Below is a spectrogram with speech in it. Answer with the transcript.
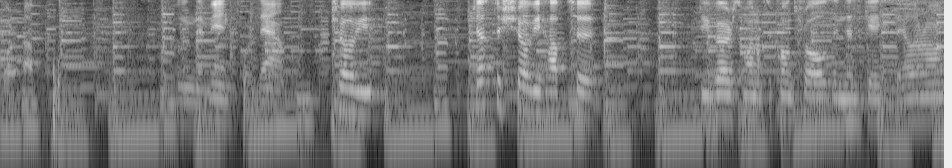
for up, pulling them in for down. Show you, just to show you how to reverse one of the controls, in this case the aileron.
